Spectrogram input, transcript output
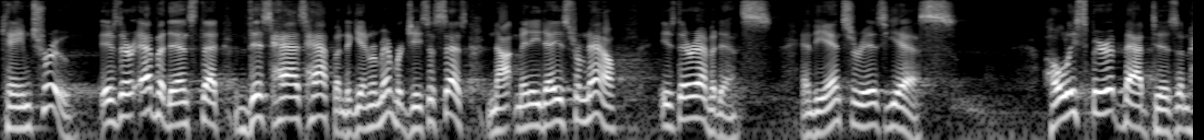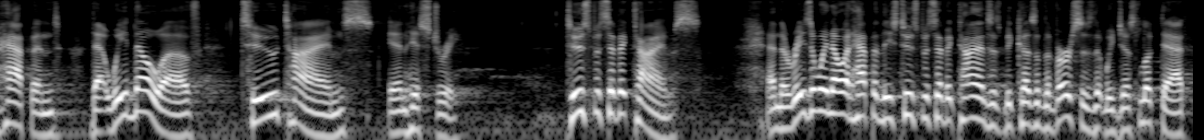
came true? Is there evidence that this has happened? Again, remember, Jesus says, not many days from now. Is there evidence? And the answer is yes. Holy Spirit baptism happened that we know of two times in history. Two specific times. And the reason we know it happened these two specific times is because of the verses that we just looked at,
